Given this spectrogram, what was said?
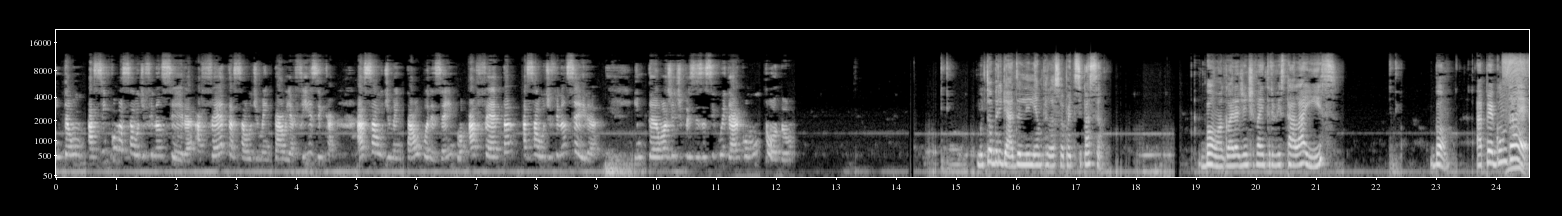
Então, assim como a saúde financeira afeta a saúde mental e a física, a saúde mental, por exemplo, afeta a saúde financeira. Então, a gente precisa se cuidar como um todo. Muito obrigada, Lilian, pela sua participação. Bom, agora a gente vai entrevistar a Laís. Bom, a pergunta é:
